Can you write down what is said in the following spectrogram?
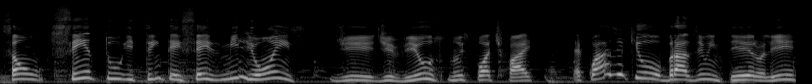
São 136 milhões de, de views no Spotify. É quase que o Brasil inteiro ali.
